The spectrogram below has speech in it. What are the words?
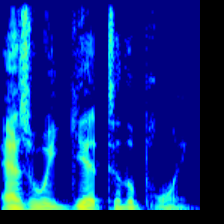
as we get to the point.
